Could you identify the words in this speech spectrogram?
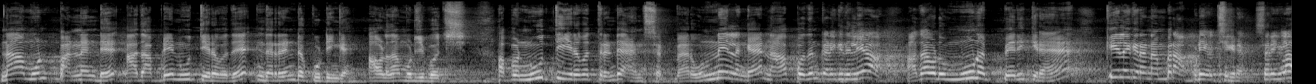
நான் முன் பன்னெண்டு அது அப்படியே நூற்றி இருபது. இந்த ரெண்டை கூட்டிங்க. அவ்வளோதான் முடிஞ்சு போச்சு. அப்போ நூற்றி இருபத்தி ரெண்டு ஆன்சர் வேற ஒன்றும் இல்லைங்க. நாற்பதுன்னு கிடைக்குது இல்லையா? அதோட மூணை பெருக்கிறேன். கீழே இருக்கிற நம்பரை அப்படியே வச்சுக்கிறேன். சரிங்களா?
